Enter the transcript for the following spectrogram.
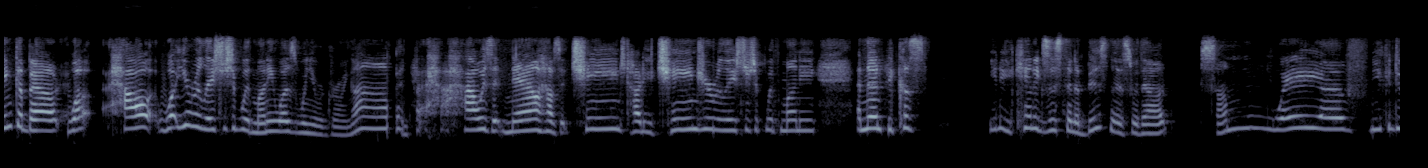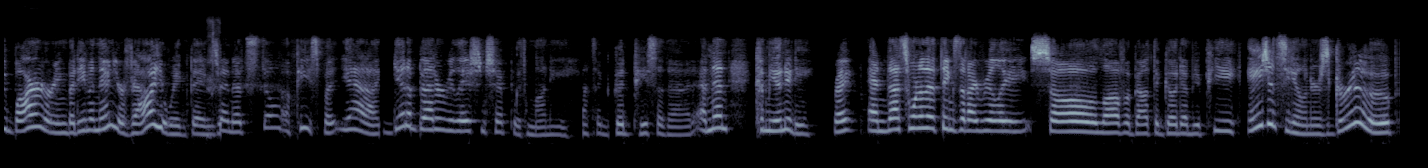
think about what how what your relationship with money was when you were growing up and how is it now? How's it changed? How do you change your relationship with money? And then because you know you can't exist in a business without some way of you can do bartering, but even then you're valuing things and it's still a piece. But yeah, get a better relationship with money. That's a good piece of that. And then community, right? And that's one of the things that I really so love about the GoWP agency owners group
